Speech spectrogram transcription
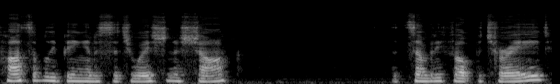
possibly being in a situation of shock that somebody felt betrayed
